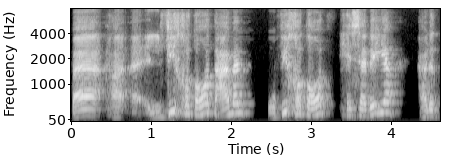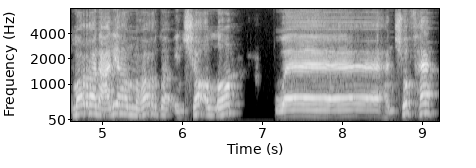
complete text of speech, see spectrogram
ففي خطوات عمل وفي خطوات حسابية هنتمرن عليها النهارده إن شاء الله وهنشوفها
